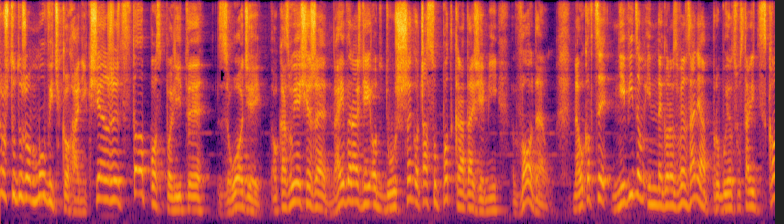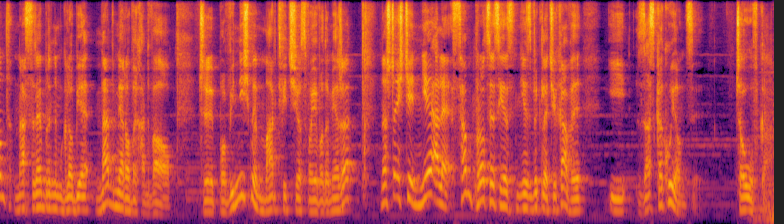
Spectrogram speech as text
Cóż tu dużo mówić, kochani, księżyc to pospolity złodziej. Okazuje się, że najwyraźniej od dłuższego czasu podkrada Ziemi wodę. Naukowcy nie widzą innego rozwiązania, próbując ustalić skąd na srebrnym globie nadmiarowe H2O. Czy powinniśmy martwić się o swoje wodomierze? Na szczęście nie, ale sam proces jest niezwykle ciekawy i zaskakujący. Czołówka.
